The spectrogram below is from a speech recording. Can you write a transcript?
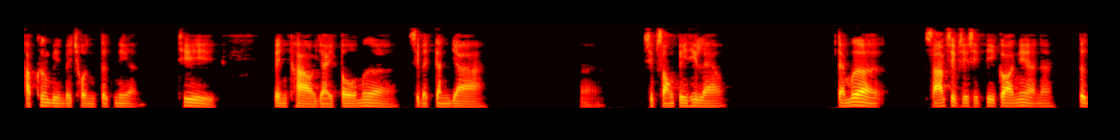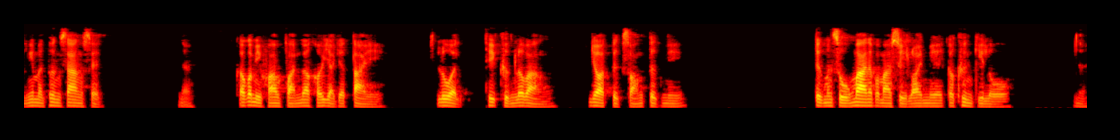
ขับเครื่องบินไปชนตึกเนี่ย ที่เป็นข่าวใหญ่โตเมื่อ 11 กันยา 12 ปีที่แล้ว แต่เมื่อ 30-40ปีก่อนเนี่ยนะตึกนี้มันเพิ่งสร้างเสร็จนะเขาก็มีความฝันว่าเขาอยากจะไต่ลวดที่ขึงระหว่างยอดตึกสองตึกนี้ ตึกมันสูงมากนะประมาณ400เมตรก็ครึ่งกิโลนะ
